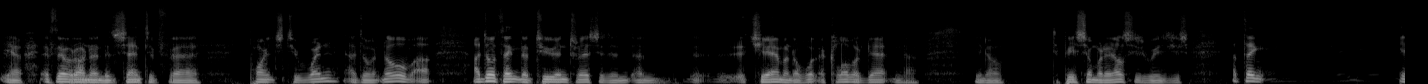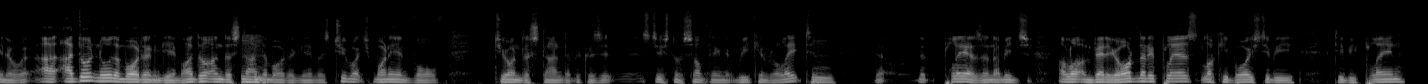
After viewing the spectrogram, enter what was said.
you know, if they were on an incentive uh, points to win, I don't know. But I, I don't think they're too interested in, in the chairman or what the club are getting, or, you know, to pay somebody else's wages. I think. You know, I, I don't know the modern game. I don't understand Mm. the modern game. There's too much money involved to understand it because it, it's just not something that we can relate to. Mm. The, the players, and I mean, a lot of them very ordinary players, lucky boys to be to be playing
